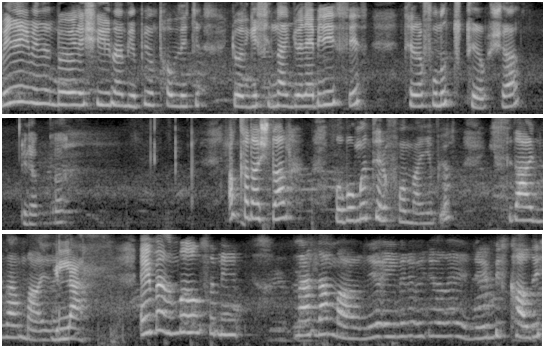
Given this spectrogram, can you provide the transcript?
Ben Eymen'in böyle şeyler yapıyorum. Tabletin gölgesinden görebilirsiniz. Telefonu tutuyorum şu an. Bir dakika. Arkadaşlar babamın telefonundan yapıyoruz. İkisi de aynıdan bağırıyor. Billah. Eymen'in babası benim benden bağlanıyor. Eymen'e videolar indiriyor. Biz kardeş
